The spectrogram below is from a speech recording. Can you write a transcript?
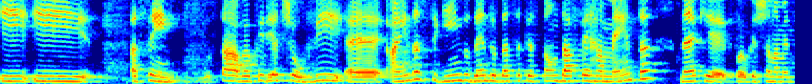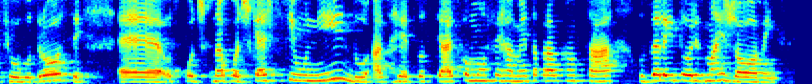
E, e, assim, Gustavo, eu queria te ouvir, é, ainda seguindo dentro dessa questão da ferramenta, né, que foi o questionamento que o Hugo trouxe, é, os pod, né, o podcast se unindo às redes sociais como uma ferramenta para alcançar os eleitores mais jovens.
